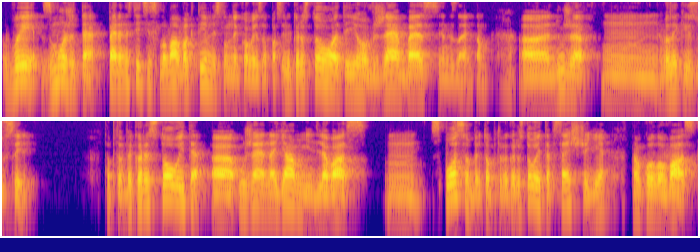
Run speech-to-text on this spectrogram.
ви зможете перенести ці слова в активний словниковий запас і використовувати його вже без, я не знаю, там, е, дуже м, великих зусиль. Тобто використовуйте е, уже наявні для вас м, способи, тобто використовуйте все, що є навколо вас.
